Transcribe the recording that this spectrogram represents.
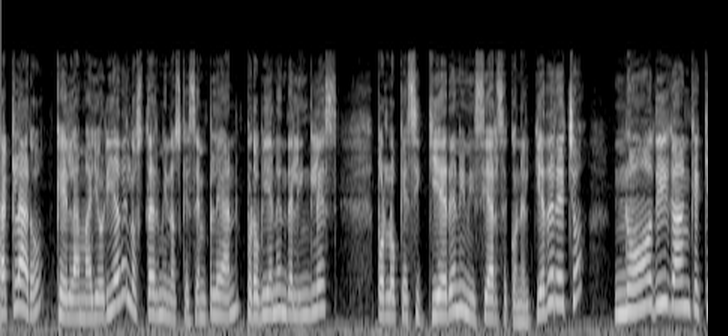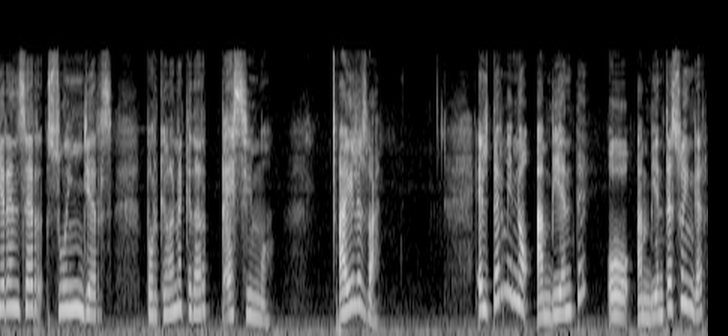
aclaro que la mayoría de los términos que se emplean provienen del inglés, por lo que si quieren iniciarse con el pie derecho, no digan que quieren ser swingers, porque van a quedar pésimo. Ahí les va. El término ambiente o ambiente swinger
